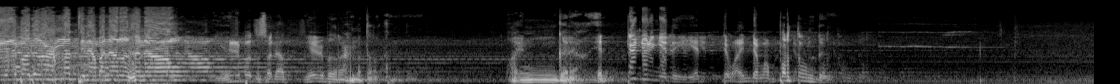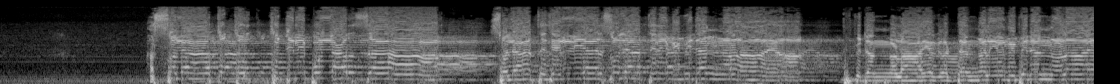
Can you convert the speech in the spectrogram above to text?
എഴുപത് റഹ്മത്തിന് അവൻ അർഹനാവും. എഴുപത് സ്വലാത്ത് എഴുപത് റഹ്മത്തിറക്കും. ഭയങ്കര ഏറ്റവും ചുരുങ്ങിയത് ഏറ്റവും അതിന്റെ അപ്പുറത്തുണ്ട്. സ്വലാത്ത് ചൊല്ലിയാൽ സ്വലാത്തിന് വിവിധങ്ങളായ വിവിധങ്ങളായ ഘട്ടങ്ങളിൽ വിവിധങ്ങളായ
